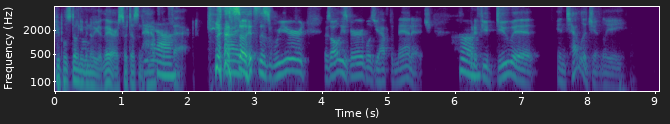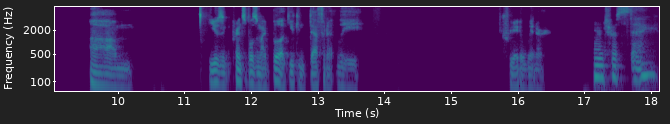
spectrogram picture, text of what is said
people don't even know you're there, so it doesn't have yeah. the fact. Right. so it's this weird. There's all these variables you have to manage. Huh. But if you do it intelligently, um, using principles in my book, you can definitely create a winner. Interesting.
